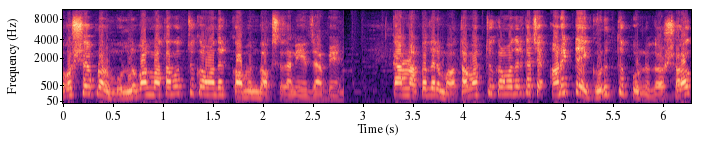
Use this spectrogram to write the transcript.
অবশ্যই আপনার মূল্যবান মতামতটুকু আমাদের কমেন্ট বক্সে জানিয়ে যাবেন। কারণ আপনাদের মতামতটুকু আমাদের কাছে অনেকটাই গুরুত্বপূর্ণ। দর্শক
